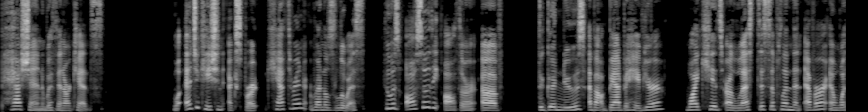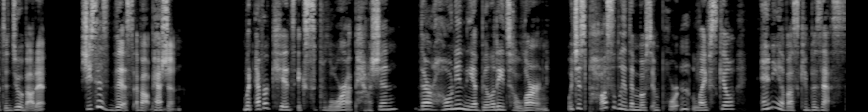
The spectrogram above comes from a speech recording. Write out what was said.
passion within our kids? Well, education expert Katherine Reynolds Lewis, who is also the author of The Good News About Bad Behavior Why Kids Are Less Disciplined Than Ever and What to Do About It, she says this about passion. Whenever kids explore a passion, they're honing the ability to learn, which is possibly the most important life skill any of us can possess.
